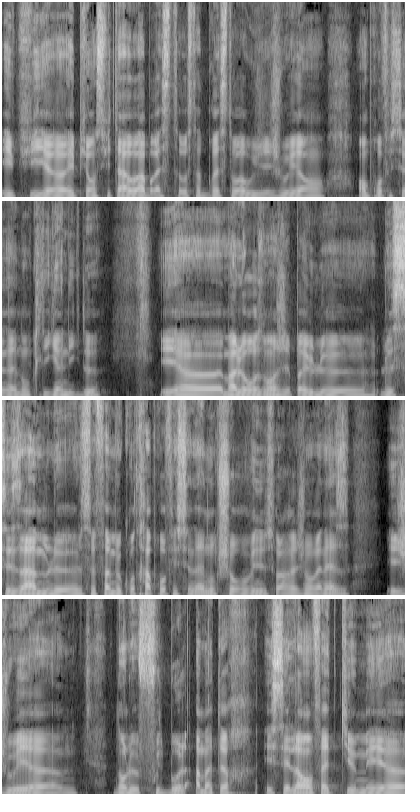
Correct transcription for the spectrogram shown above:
Et puis, euh, et puis ensuite à, Brest, au stade brestois, où j'ai joué en, professionnel, donc Ligue 1, Ligue 2. Et euh, malheureusement, j'ai pas eu le, le sésame, ce fameux contrat professionnel. Donc je suis revenu sur la région rennaise et joué euh, dans le football amateur. Et c'est là en fait que m'est euh,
